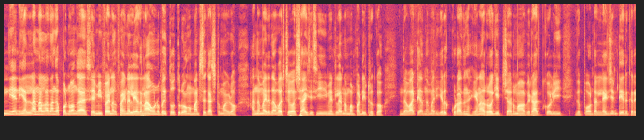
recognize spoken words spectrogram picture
இந்திய அணி எல்லாம் நல்லா தாங்க பண்ணுவாங்க. செமி ஃபைனல் ஃபைனல் எதனா ஒன்று போய் தோற்றுடுவாங்க மனசு கஷ்டமாயிடும். அந்த மாதிரி தான் வருஷம் வருஷம் ஐசிசி ஈவெண்ட்டில் நம்ம பண்ணிகிட்ருக்கோம் இருக்கோம். இந்த வாட்டி அந்த மாதிரி இருக்கக்கூடாதுங்க. ஏன்னா ரோஹித் சர்மா விராட் கோலி இது போன்ற லெஜெண்ட் இருக்கிற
